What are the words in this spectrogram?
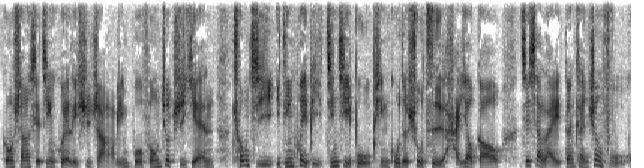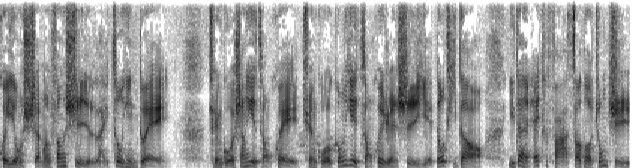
工商协进会理事长林柏峰就直言，冲击一定会比经济部评估的数字还要高。接下来端看政府会用什么方式来做应对。全国商业总会、全国工业总会人士也都提到，一旦 A 克法遭到终止，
